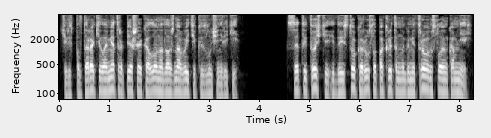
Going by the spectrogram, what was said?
Через полтора километра пешая колонна должна выйти к излучине реки. С этой точки и до истока русло покрыто многометровым слоем камней.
